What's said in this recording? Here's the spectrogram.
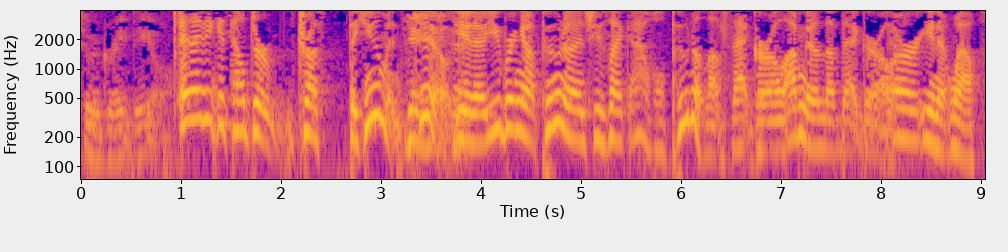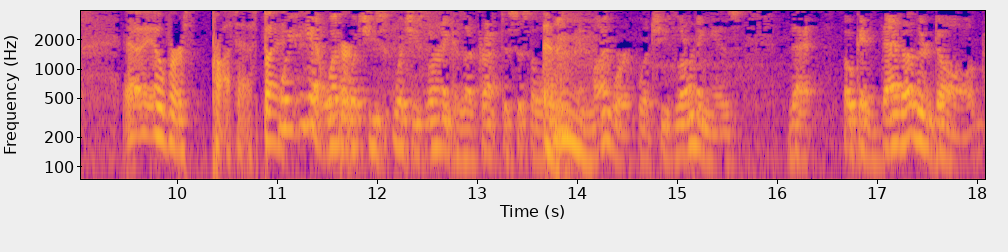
to a great deal. And I think it's helped her trust the humans Yeah, too. yeah, exactly. You know, you bring out Puna and she's like, "Oh, well, Puna loves that girl. I'm going to love that girl." Yeah. Or you know, well, uh, over a process, but Well, yeah, what, or- what she's what she's learning because I practice this a lot in my work. What she's learning is that okay, that other dog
